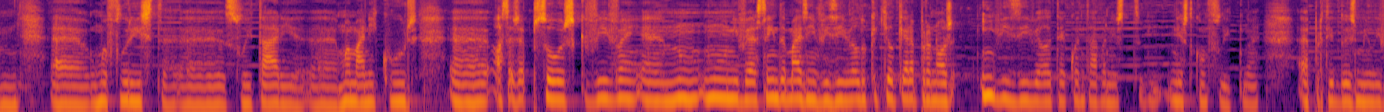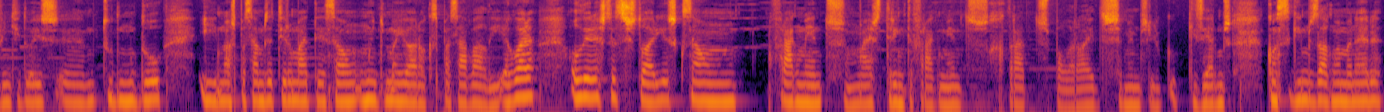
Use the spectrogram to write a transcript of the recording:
um, uh, uma florista uh, solitária, uh, uma manicure, ou seja, pessoas que vivem num, num universo ainda mais invisível do que aquilo que era para nós invisível até quando estava neste, neste conflito. Não é? A partir de 2022 tudo mudou e nós passámos a ter uma atenção muito maior ao que se passava ali. Agora, ao ler estas histórias que são fragmentos, mais de 30 fragmentos, retratos polaroides, chamemos-lhe o que quisermos, conseguimos de alguma maneira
